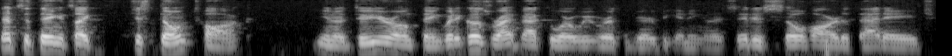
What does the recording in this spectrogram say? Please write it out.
that's the thing. It's like just don't talk. You know, do your own thing. But it goes right back to where we were at the very beginning of this. It is so hard at that age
